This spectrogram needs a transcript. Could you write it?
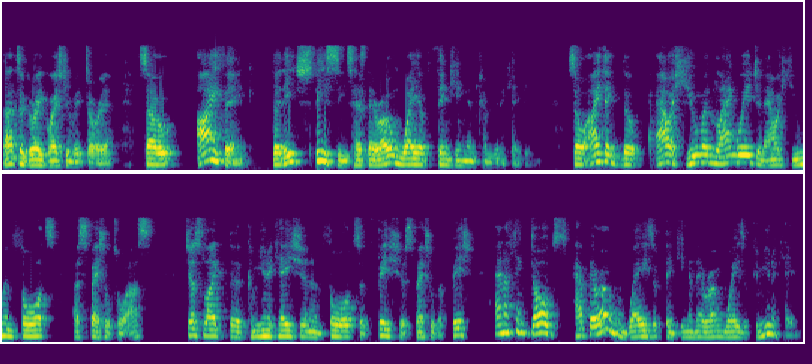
That's a great question, Victoria. So I think that each species has their own way of thinking and communicating. So I think that our human language and our human thoughts are special to us, just like the communication and thoughts of fish are special to fish. And I think dogs have their own ways of thinking and their own ways of communicating.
